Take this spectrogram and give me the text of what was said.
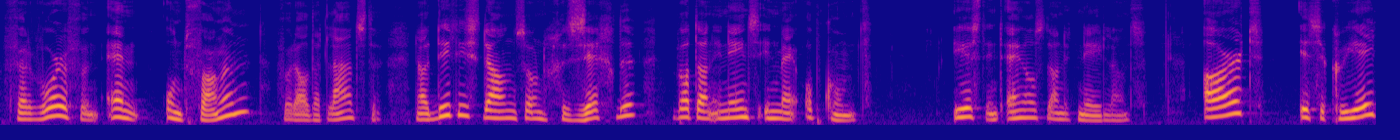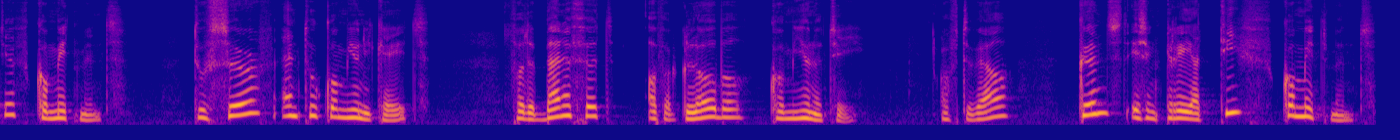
verworven en ontvangen, vooral dat laatste. Nou, dit is dan zo'n gezegde wat dan ineens in mij opkomt. Eerst in het Engels, dan in het Nederlands. Art is a creative commitment to serve and to communicate for the benefit of a global community. Oftewel, kunst is een creatief commitment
